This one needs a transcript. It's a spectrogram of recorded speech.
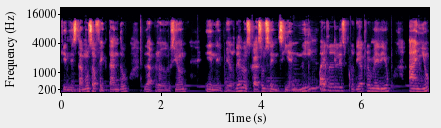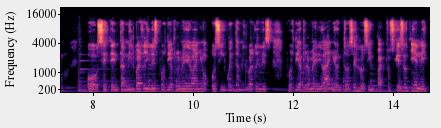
que estamos afectando la producción en el peor de los casos en 100 mil barriles por día promedio año o 70 mil barriles por día promedio año o 50 mil barriles por día promedio año. Entonces los impactos que eso tiene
